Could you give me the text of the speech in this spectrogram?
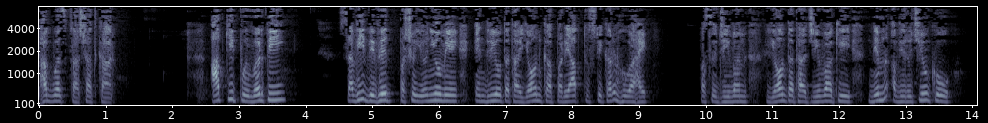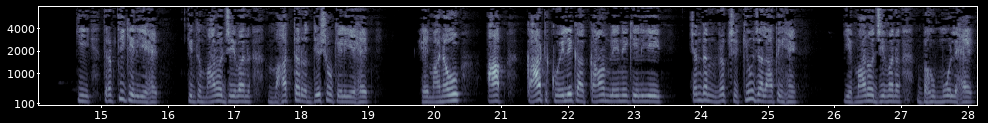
भगवत साक्षात्कार। आपकी पूर्ववर्ती सभी विविध पशु योनियों में इंद्रियों तथा यौन का पर्याप्त तुष्टिकरण हुआ है। पशु जीवन यौन तथा जीवा की निम्न अभिरुचियों को, की तृप्ति के लिए है, किंतु मानव जीवन महत्तर उद्देश्यों के लिए है। हे मानव, आप काठ कोयले का काम लेने के लिए चंदन वृक्ष क्यों जलाते हैं? ये मानव जीवन बहुमूल्य है।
